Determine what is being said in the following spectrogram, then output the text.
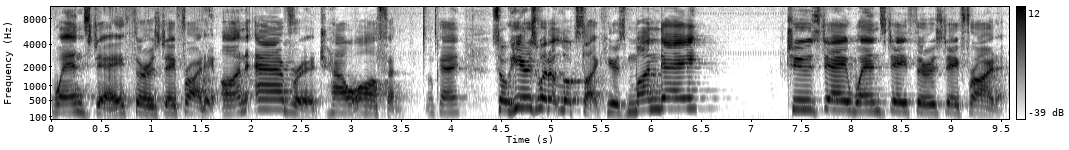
Wednesday, Thursday, Friday. On average, how often? Okay? So here's what it looks like. Here's Monday, Tuesday, Wednesday, Thursday, Friday.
